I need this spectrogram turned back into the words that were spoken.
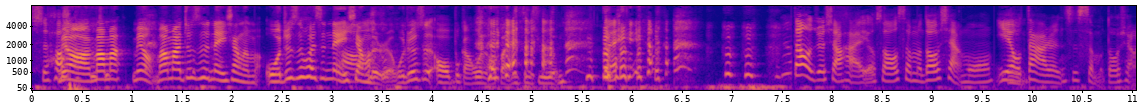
时候没有啊，妈妈没有，妈妈就是内向的嘛，我就是会是内向的人，oh. 我就是哦不敢问老板，你自己去问。对。但我觉得小孩有时候什么都想摸，也有大人是什么都想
